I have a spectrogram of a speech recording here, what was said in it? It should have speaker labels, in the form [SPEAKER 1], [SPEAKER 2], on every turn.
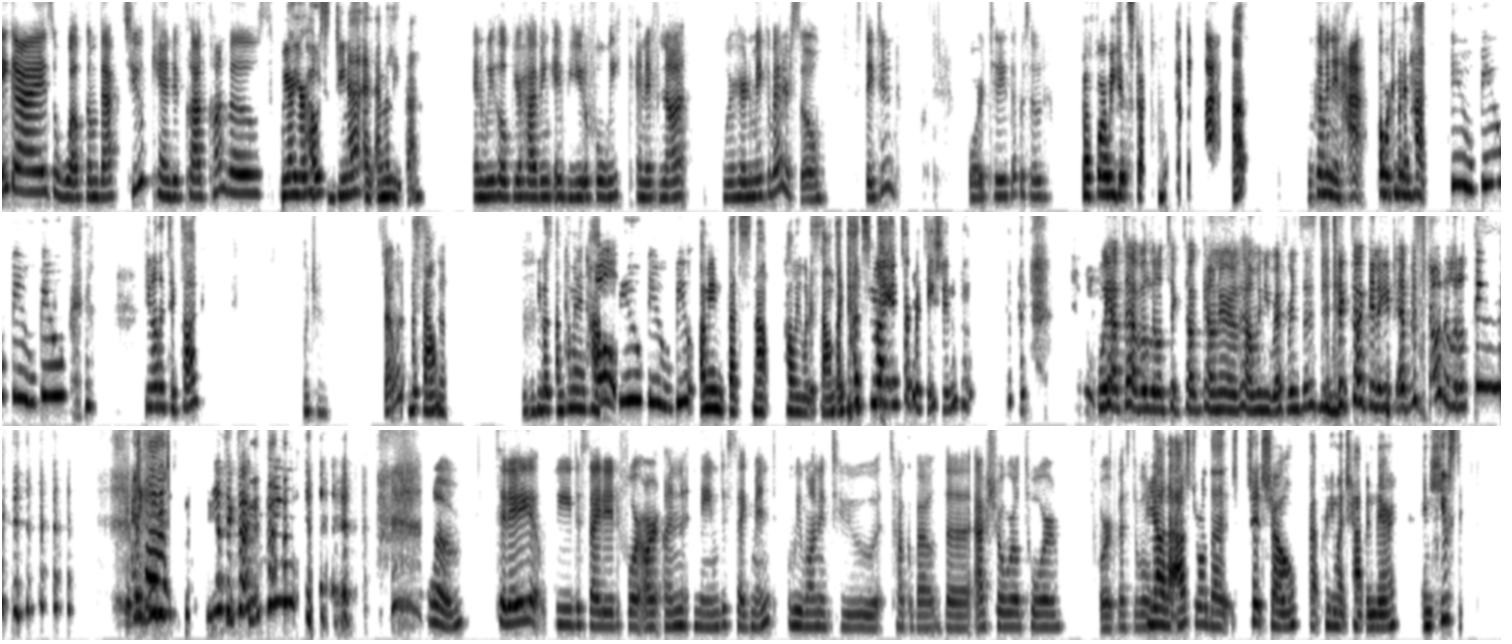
[SPEAKER 1] Hey guys, welcome back to Candid Cloud Convos.
[SPEAKER 2] We are your hosts, Gina and Emilita.
[SPEAKER 1] And we hope you're having a beautiful week. And if not, we're here to make it better. So stay tuned for today's episode.
[SPEAKER 2] Before we get started, we're coming in
[SPEAKER 1] huh? we're coming in hot.
[SPEAKER 2] Oh, we're coming in hot. Pew, pew, pew, pew. you know the TikTok?
[SPEAKER 1] Which one? That one?
[SPEAKER 2] The sound? No. He goes, I'm coming in hot. Oh. Pew, pew, pew. I mean, that's not probably what it sounds like. That's my interpretation.
[SPEAKER 1] we have to have a little TikTok counter of how many references to TikTok in each episode, a little thing. like, hey, did you see on TikTok? um, today we decided for our unnamed segment, we wanted to talk about the Astroworld Tour or festival.
[SPEAKER 2] Yeah, the Astro, the shit show that pretty much happened there in Houston.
